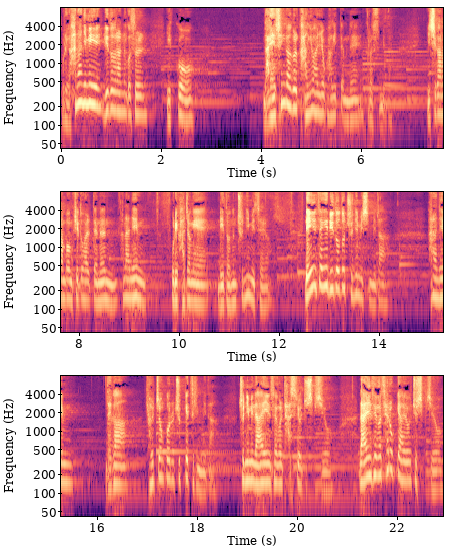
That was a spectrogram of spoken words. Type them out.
우리가 하나님이 리더라는 것을 잊고 나의 생각을 강요하려고 하기 때문에 그렇습니다. 이 시간 한번 기도할 때는 하나님 우리 가정의 리더는 주님이세요. 내 인생의 리더도 주님이십니다. 하나님 내가 결정권을 주께 드립니다. 주님이 나의 인생을 다스려 주십시오. 나의 인생을 새롭게 하여 주십시오.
